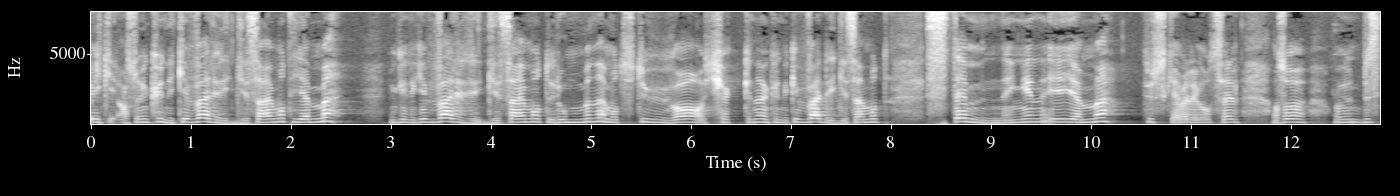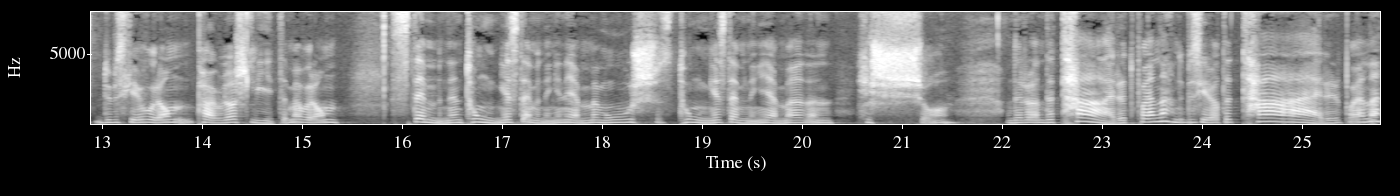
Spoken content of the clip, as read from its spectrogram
ikke, altså Hun kunne ikke verge seg mot hjemmet. Hun kunne ikke verge seg mot rommene, mot stua og kjøkkenet. Hun kunne ikke verge seg mot stemningen i hjemmet. Husker jeg veldig godt selv. Altså, du beskriver hvordan Paula sliter med hvordan stemningen, tunge stemningen i hjemmet, mors tunge stemning i hjemmet, den hysj og det, det tæret på henne. Du beskriver at det tærer på henne.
